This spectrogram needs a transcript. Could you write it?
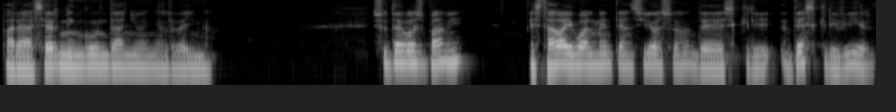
para hacer ningún daño en el reino. Sutta Goswami estaba igualmente ansioso de describir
